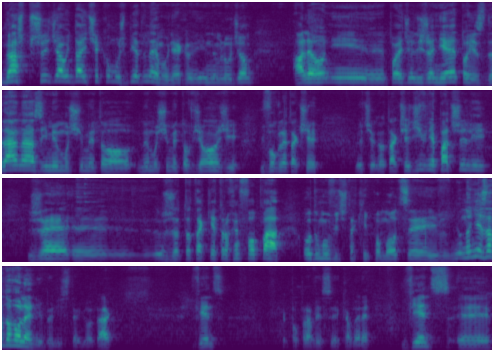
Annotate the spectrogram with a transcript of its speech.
nasz przydział i dajcie komuś biednemu, nie? Innym ludziom. Ale oni y, powiedzieli, że nie, to jest dla nas i my musimy to, my musimy to wziąć i, i w ogóle tak się, wiecie, no tak się dziwnie patrzyli, że, y, że to takie trochę fopa odmówić takiej pomocy i no, no niezadowoleni byli z tego, tak? Więc, poprawię sobie kamerę, więc y, y,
